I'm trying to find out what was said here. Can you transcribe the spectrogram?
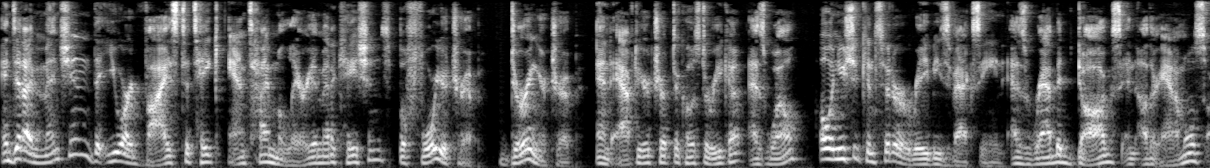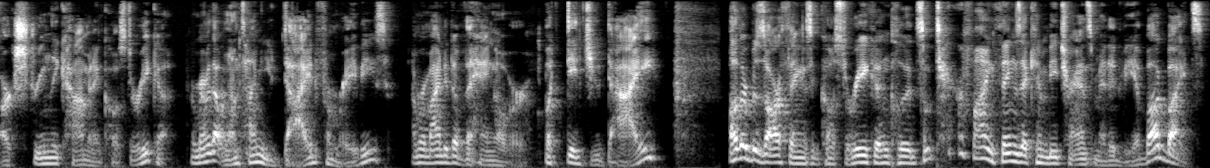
And did I mention that you are advised to take anti malaria medications before your trip, during your trip, and after your trip to Costa Rica as well? Oh, and you should consider a rabies vaccine, as rabid dogs and other animals are extremely common in Costa Rica. Remember that one time you died from rabies? I'm reminded of the hangover. But did you die? Other bizarre things in Costa Rica include some terrifying things that can be transmitted via bug bites.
